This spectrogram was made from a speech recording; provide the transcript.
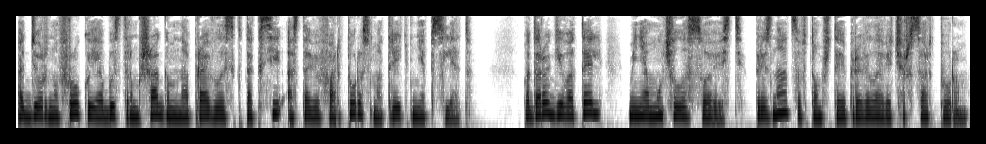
Отдернув руку, я быстрым шагом направилась к такси, оставив Артура смотреть мне вслед. По дороге в отель меня мучила совесть, признаться в том, что я провела вечер с Артуром,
